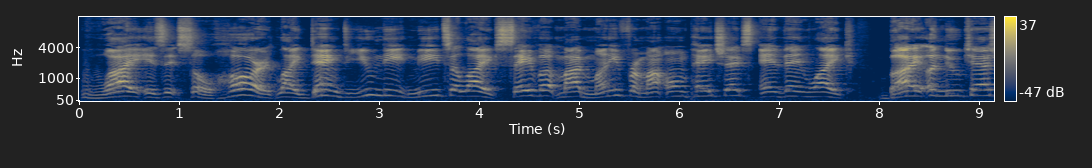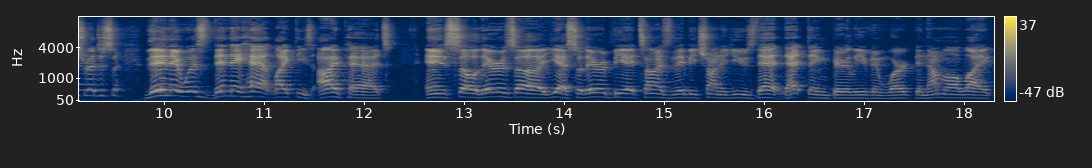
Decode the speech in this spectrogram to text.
why is it so hard? Like, dang, do you need me to like save up my money from my own paychecks and then like buy a new cash register? Then it was then they had like these iPads. And so there's uh yeah, so there would be at times they'd be trying to use that. That thing barely even worked, and I'm all like,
